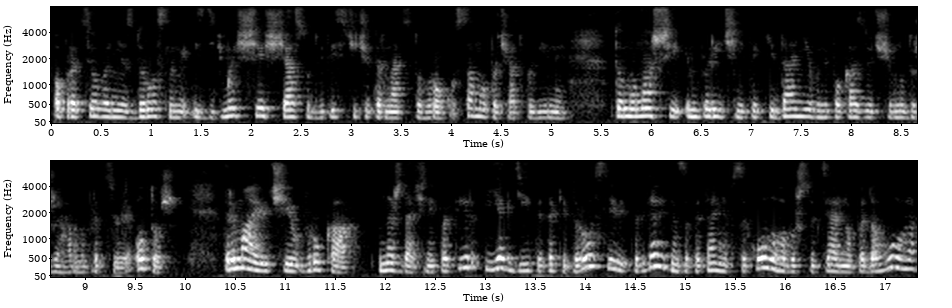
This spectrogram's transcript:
опрацьовані з дорослими і з дітьми ще з часу 2014 року, з самого початку війни. Тому наші емпіричні такі дані вони показують, що воно дуже гарно працює. Отож, тримаючи в руках наждачний папір, як діти, так і дорослі відповідають на запитання психолога або ж соціального педагога.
